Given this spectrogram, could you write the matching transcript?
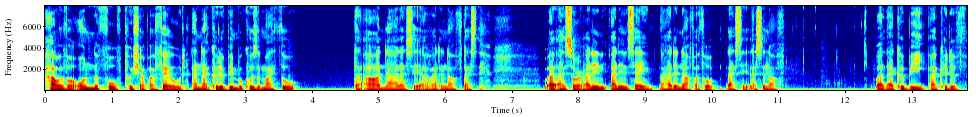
However, on the fourth push up, I failed, and that could have been because of my thought that oh nah, that's it. I've had enough. That's I, I sorry, I didn't I didn't say I had enough. I thought that's it. That's enough. But that could be I could have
